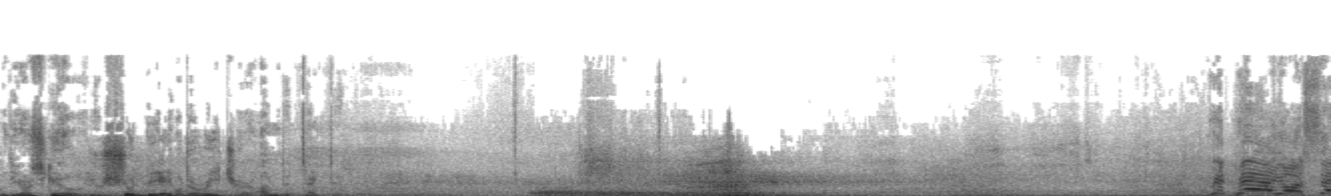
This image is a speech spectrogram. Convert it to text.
With your skill, you should be able to reach her undetected. Prepare minions!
